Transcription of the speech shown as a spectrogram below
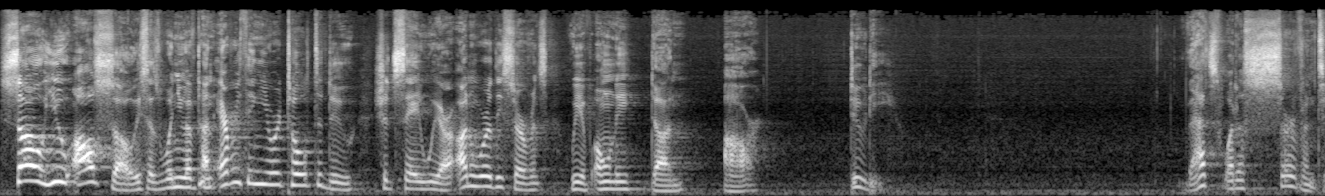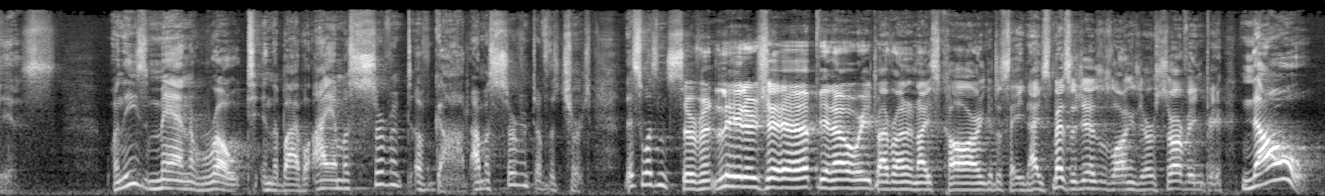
So you also, he says, when you have done everything you were told to do, should say, We are unworthy servants. We have only done our duty. That's what a servant is. When these men wrote in the Bible, I am a servant of God, I'm a servant of the church. This wasn't servant leadership, you know, where you drive around in a nice car and get to say nice messages as long as you're serving people. No,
